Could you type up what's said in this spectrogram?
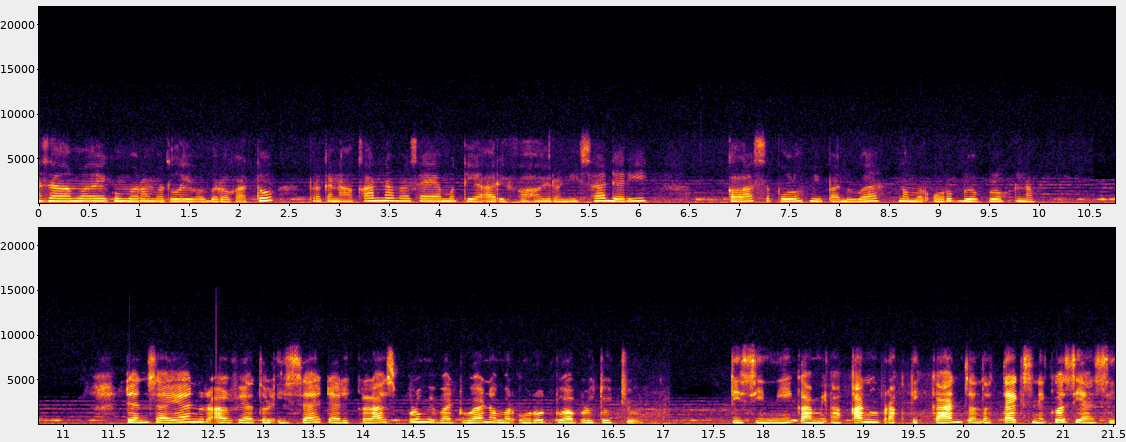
Assalamualaikum warahmatullahi wabarakatuh. Perkenalkan nama saya Mutia Arifah Hoironisa dari kelas 10 MIPA 2 nomor urut 26. Dan saya Nur Alfiatul Isa dari kelas 10 MIPA 2 nomor urut 27. Di sini kami akan mempraktikkan contoh teks negosiasi.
